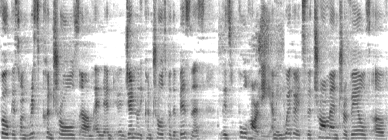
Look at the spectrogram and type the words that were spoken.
focus on risk controls um, and, and, and, generally controls for the business is foolhardy. I mean, whether it's the trauma and travails of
